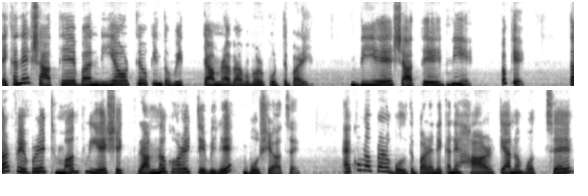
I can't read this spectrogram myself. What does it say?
এখানে সাথে বা নিয়ে অর্থেও কিন্তু উইথটা আমরা ব্যবহার করতে পারি। দিয়ে, সাথে, নিয়ে। ওকে তার ফেভারিট মাগ নিয়ে সে রান্নাঘরের টেবিলে বসে আছে। এখন আপনারা বলতে পারেন এখানে হার কেন হচ্ছে?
